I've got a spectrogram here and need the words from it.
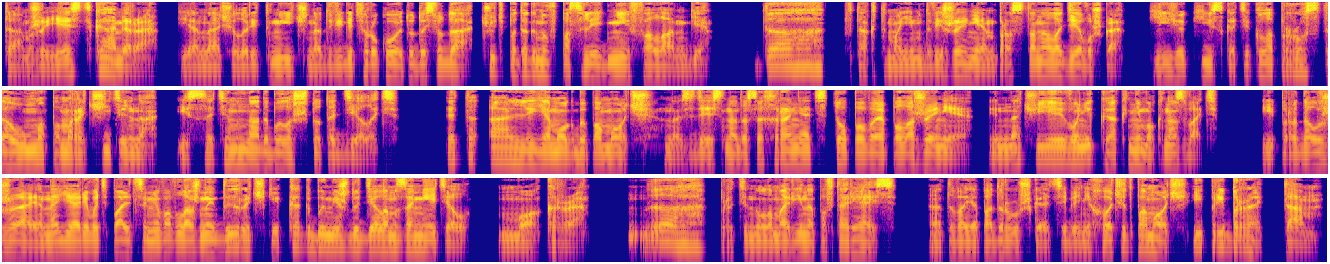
«Там же есть камера!» Я начал ритмично двигать рукой туда-сюда, чуть подогнув последние фаланги. «Да...» — в такт моим движением простонала девушка. Ее киска текла просто умопомрачительно, и с этим надо было что-то делать. Это Алли я мог бы помочь, но здесь надо сохранять топовое положение, иначе я его никак не мог назвать. И продолжая наяривать пальцами во влажной дырочке, как бы между делом заметил. Мокро. «Да», — протянула Марина, повторяясь. А твоя подружка тебе не хочет помочь и прибрать там?»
